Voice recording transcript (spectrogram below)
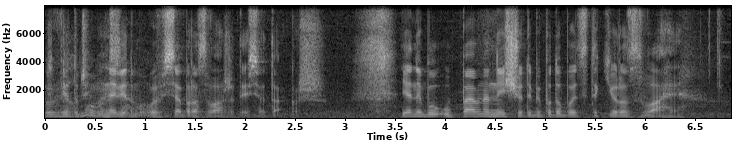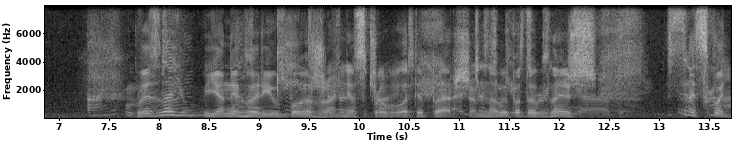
відмов... не відмовився б розважитися також. Я не був упевнений, що тобі подобаються такі розваги. Визнаю, я не горів бажання спробувати першим. На випадок, знаєш, несподівано.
